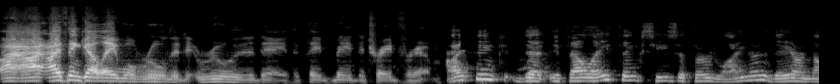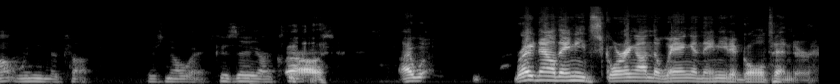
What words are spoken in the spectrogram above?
I I, I think LA will rule the rule of the day that they made the trade for him. I think that if LA thinks he's a third liner, they are not winning their cup. There's no way because they are Well, Clippers. I w- right now they need scoring on the wing and they need a goaltender.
